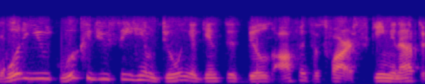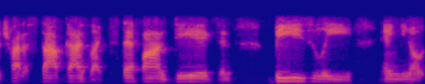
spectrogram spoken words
what do you what could you see him doing against this Bills offense as far as scheming up to try to stop guys like Stefon Diggs and Beasley and you know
